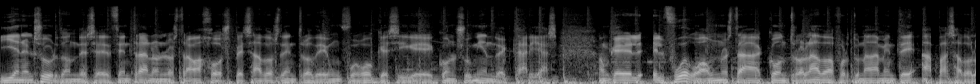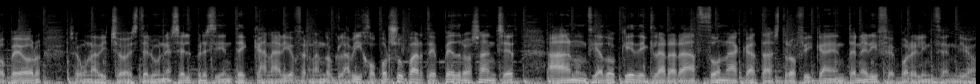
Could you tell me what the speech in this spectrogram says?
y en el sur, donde se centraron los trabajos pesados dentro de un fuego que sigue consumiendo hectáreas. Aunque el, el fuego aún no está controlado, afortunadamente ha pasado lo peor, según ha dicho este lunes el presidente canario Fernando Clavijo. Por su parte, Pedro Sánchez ha anunciado que declarará zona catastrófica en Tenerife por el incendio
